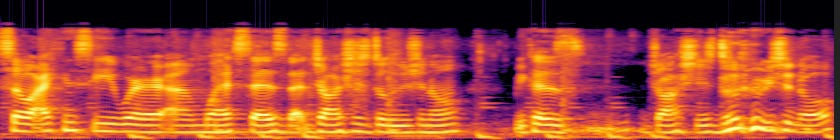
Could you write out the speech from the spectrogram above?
So I can see where um, Wes says that Josh is delusional because Josh is delusional.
